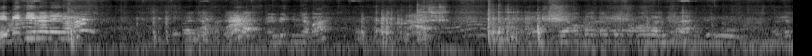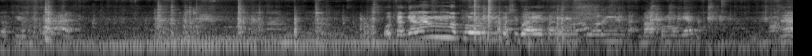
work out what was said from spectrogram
Eh, bitina na naman. May bitin niya ba? O taga lang ma-flooring mo kasi bayat ang flooring ng bako mo kaya. Ha?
